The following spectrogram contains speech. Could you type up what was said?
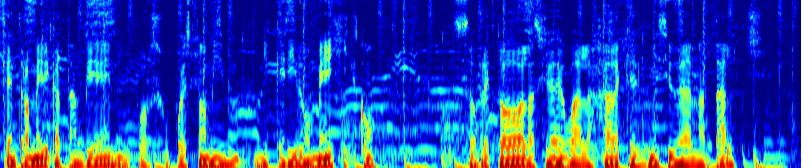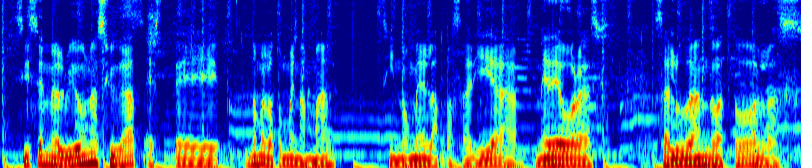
Centroamérica también y por supuesto a mi, mi querido México, sobre todo a la ciudad de Guadalajara que es mi ciudad natal. Si se me olvidó una ciudad, este, no me lo tomen a mal, si no me la pasaría media horas saludando a todos los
